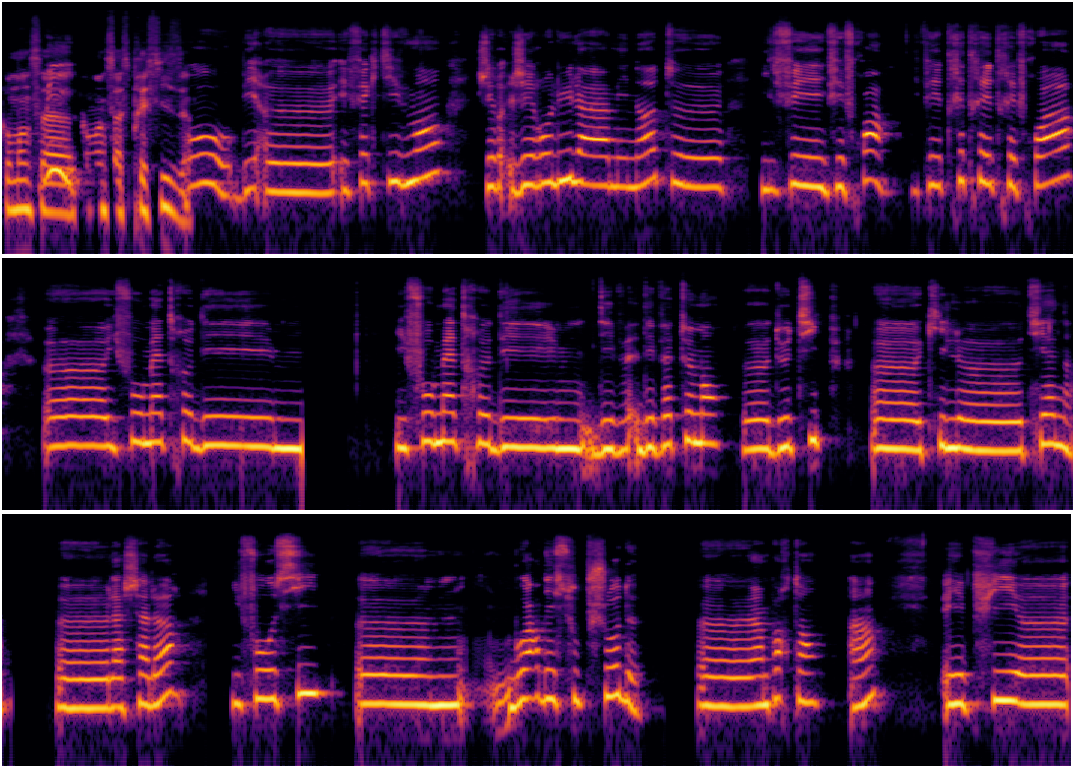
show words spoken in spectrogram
comment, ça, comment ça se précise? Oh, bien, euh, effectivement, j'ai relu mes notes. Euh, il, fait, il fait froid. Il fait très, très, très froid. il faut mettre des, il faut mettre des, des, des vêtements de type qu'ils tiennent la chaleur. Il faut aussi boire des soupes chaudes, important. Hein et puis, euh,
